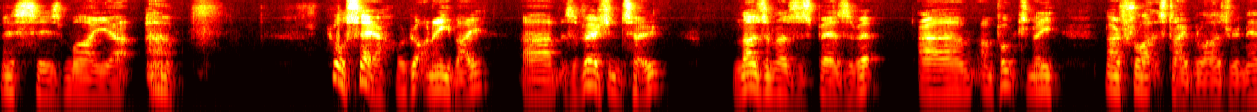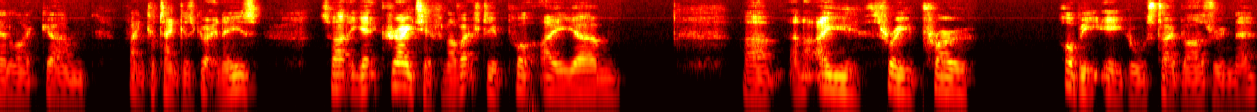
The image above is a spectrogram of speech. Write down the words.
This is my uh, Corsair I've got on eBay. Um, it's a version 2, loads and loads of spares of it. Um, unfortunately, no flight stabilizer in there like um, Flanker Tanker's got in these. So I had to get creative and I've actually put a um, uh, an A3 Pro Hobby Eagle stabilizer in there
